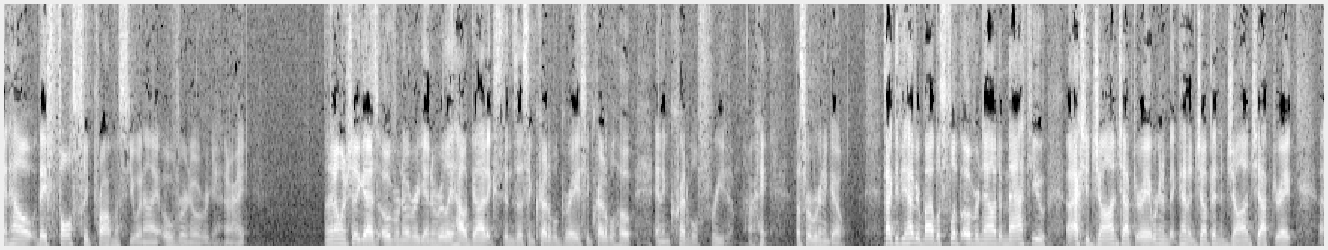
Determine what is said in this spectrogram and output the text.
and how they falsely promise you and I over and over again, all right? And then I want to show you guys over and over again, and really how God extends us incredible grace, incredible hope, and incredible freedom, all right? That's where we're going to go. In fact, if you have your Bibles, flip over now to Matthew, uh, actually, John chapter 8. We're going to kind of jump into John chapter 8. Uh,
